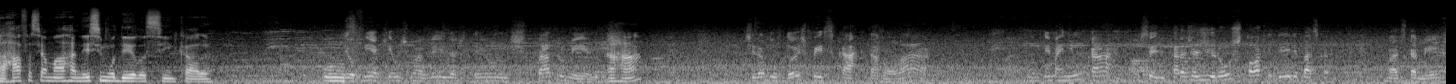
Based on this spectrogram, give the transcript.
A Rafa se amarra nesse modelo assim, cara. Os... Eu vim aqui a última vez, acho que tem uns 4 meses. Aham. Tirando os dois Pace Car que estavam lá, não tem mais nenhum carro. Ou seja, o cara já girou o estoque dele, basicamente.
